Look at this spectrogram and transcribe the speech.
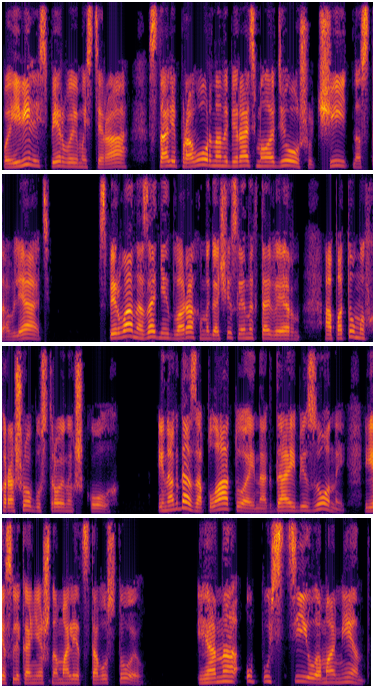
Появились первые мастера, стали проворно набирать молодежь, учить, наставлять. Сперва на задних дворах многочисленных таверн, а потом и в хорошо обустроенных школах. Иногда за плату, а иногда и бизоной, если, конечно, малец того стоил. И она упустила момент,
